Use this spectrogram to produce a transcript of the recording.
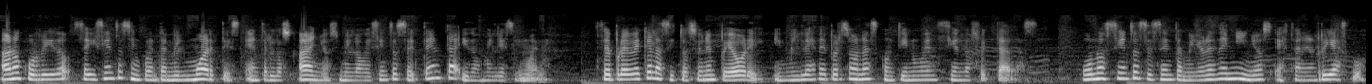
han ocurrido 650.000 muertes entre los años 1970 y 2019. Se prevé que la situación empeore y miles de personas continúen siendo afectadas. Unos 160 millones de niños están en riesgo.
